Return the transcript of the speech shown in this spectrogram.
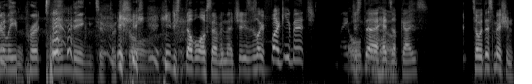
merely pretending to patrol. he just 007 that shit. He's just like, fuck you, bitch. Like, Oh, Just no, uh, heads up, guys. So with this mission,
